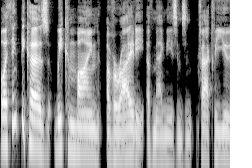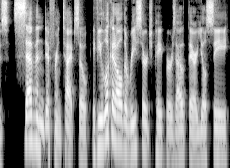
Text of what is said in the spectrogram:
Well, I think because we combine a variety of magnesiums. In fact, we use seven different types. So if you look at all the research papers out there, you'll see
